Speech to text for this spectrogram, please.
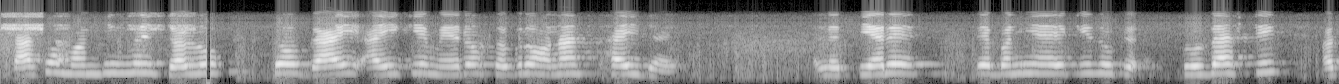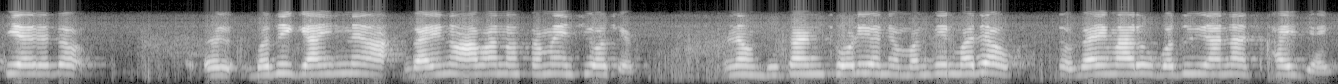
સાસો મંદિર में ચલો તો ગાય આઈ કે મેરો સગરો અનાજ ખાઈ જાય એટલે ત્યારે તે બનિયાએ કીધું કે સુરદાસજી અત્યારે તો બધી ગાયને ગાયનો આવવાનો સમય થયો છે એટલે હું દુકાન છોડી અને મંદિરમાં જાઉં તો ગાય મારું બધું અનાજ ખાઈ જાય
